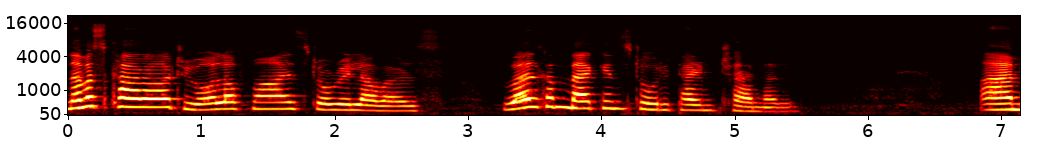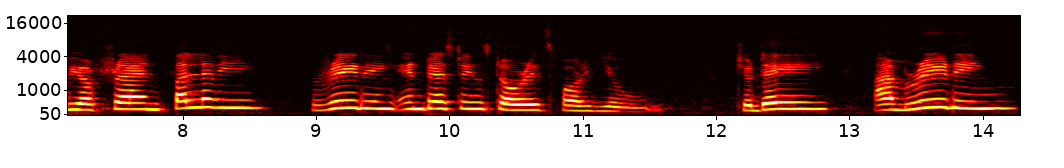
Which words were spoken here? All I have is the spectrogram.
Namaskara to all of my story lovers. Welcome back in Storytime channel. I am your friend Pallavi reading interesting stories for you. Today I am reading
